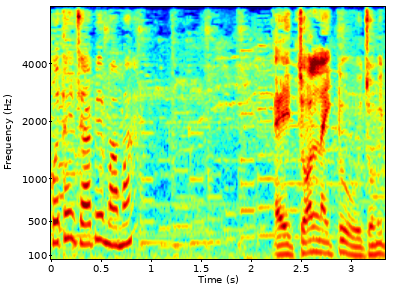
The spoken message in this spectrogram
কোথায় যাবে মামা? এই চল না একটু জমিটা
